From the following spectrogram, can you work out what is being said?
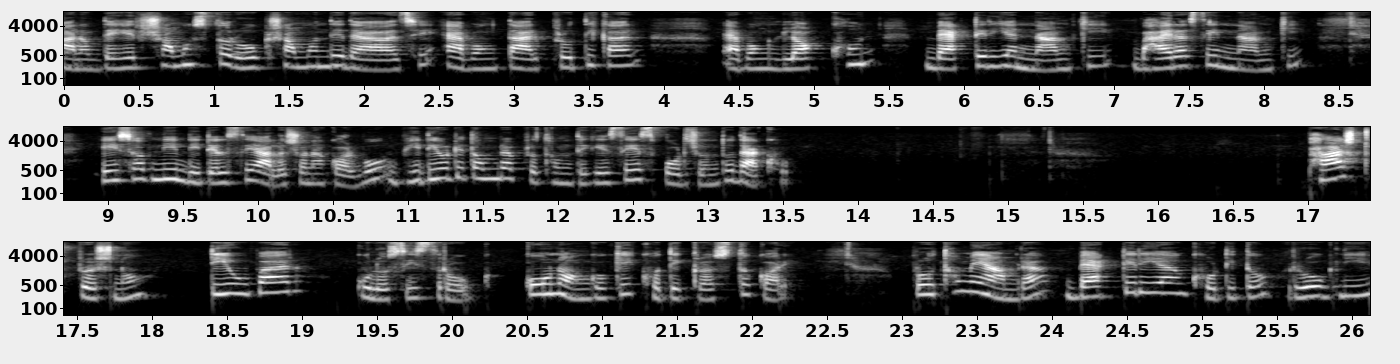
মানবদেহের সমস্ত রোগ সম্বন্ধে দেওয়া আছে এবং তার প্রতিকার এবং লক্ষণ, ব্যাকটেরিয়ার নাম কি, ভাইরাসের নাম কি এইসব নিয়ে ডিটেলসে আলোচনা করব। ভিডিওটি তোমরা প্রথম থেকে শেষ পর্যন্ত দেখো। ফার্স্ট প্রশ্ন, টিউবার কুলোসিস রোগ কোন অঙ্গকে ক্ষতিগ্রস্ত করে? প্রথমে আমরা ব্যাকটেরিয়া ঘটিত রোগ নিয়ে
